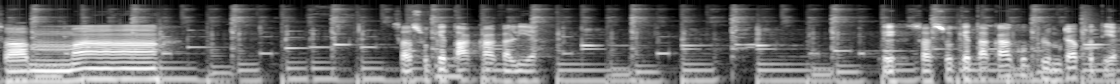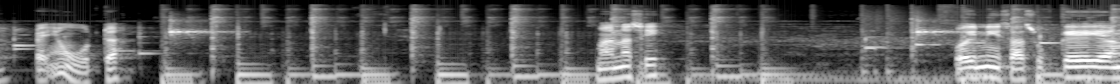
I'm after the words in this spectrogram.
sama Sasuke Taka kali ya. Eh Sasuke Taka aku belum dapat ya. Kayaknya udah. Mana sih Oh ini Sasuke yang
